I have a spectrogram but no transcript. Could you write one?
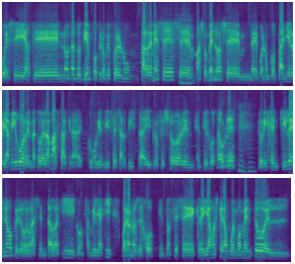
Pues sí, hace no tanto tiempo, creo que fueron un par de meses, eh, más o menos. Eh, eh, bueno, un compañero y amigo, Renato de la Maza, que era, como bien dices, artista y profesor en, Circo Zaurre, de origen chileno, pero asentado aquí, con familia aquí. Bueno, nos dejó. Entonces creíamos que era un buen momento el,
